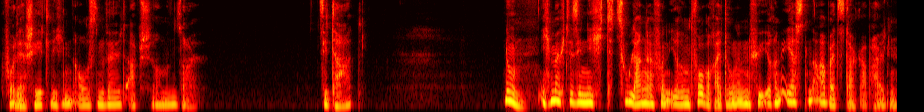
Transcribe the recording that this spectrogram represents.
vor der schädlichen Außenwelt abschirmen soll. Zitat Nun, ich möchte Sie nicht zu lange von Ihren Vorbereitungen für Ihren ersten Arbeitstag abhalten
